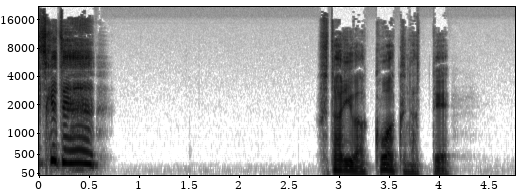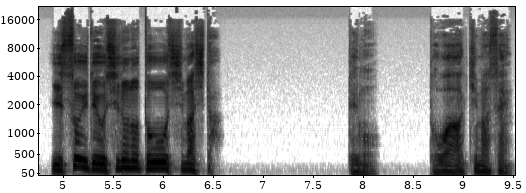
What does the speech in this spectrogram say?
助けて二人は怖くなって、急いで後ろの戸を押しました。でも、戸は開きません。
